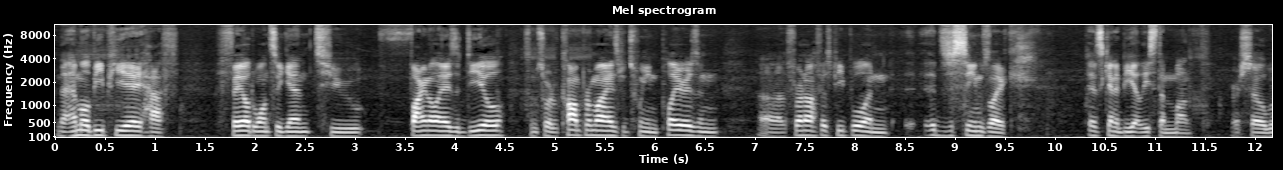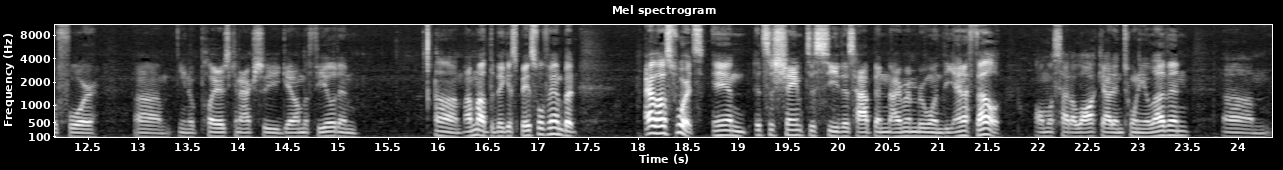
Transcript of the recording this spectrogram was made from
and the MLBPA have failed once again to finalize a deal, some sort of compromise between players and uh, front office people, and it just seems like it's going to be at least a month or so before um, you know players can actually get on the field. And um, I'm not the biggest baseball fan, but I love sports, and it's a shame to see this happen. I remember when the NFL almost had a lockout in 2011. Um,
